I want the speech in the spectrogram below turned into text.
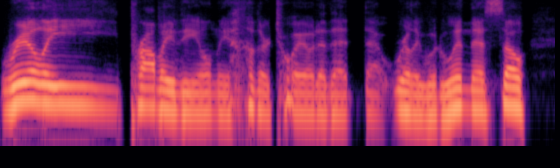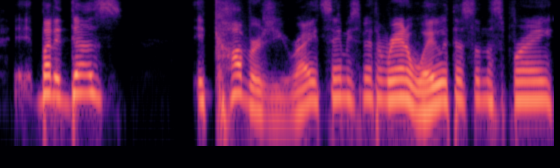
Really, probably the only other Toyota that that really would win this. So, but it does it covers you, right? Sammy Smith ran away with this in the spring.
